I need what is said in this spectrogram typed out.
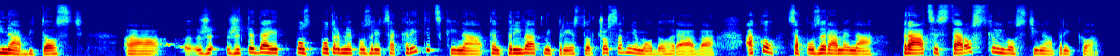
iná bytosť. A že, že teda je potrebné pozrieť sa kriticky na ten privátny priestor, čo sa v ňom odohráva, ako sa pozeráme na práce starostlivosti napríklad.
